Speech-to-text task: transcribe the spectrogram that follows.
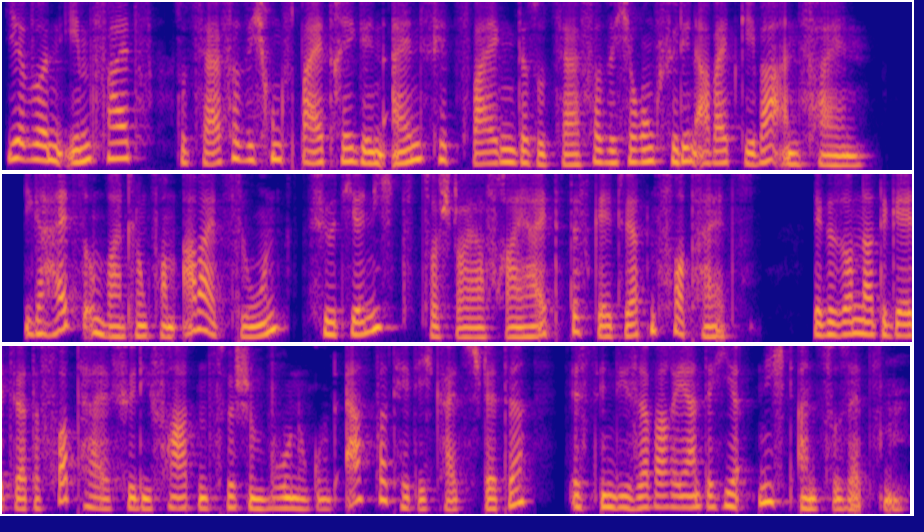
Hier würden ebenfalls Sozialversicherungsbeiträge in allen vier Zweigen der Sozialversicherung für den Arbeitgeber anfallen. Die Gehaltsumwandlung vom Arbeitslohn führt hier nicht zur Steuerfreiheit des Geldwertenvorteils. Der gesonderte Geldwertevorteil für die Fahrten zwischen Wohnung und erster Tätigkeitsstätte ist in dieser Variante hier nicht anzusetzen.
